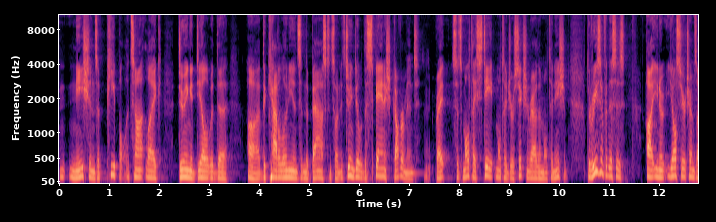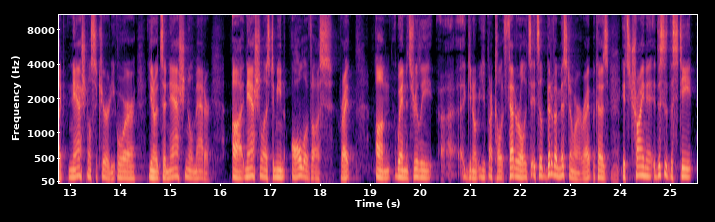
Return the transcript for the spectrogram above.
n- nations of people. It's not like doing a deal with the uh, the Catalonians and the Basques and so on. It's doing a deal with the Spanish government, right? So it's multi-state, multi-jurisdiction rather than multi-nation. The reason for this is, uh, you know, you also hear terms like national security or you know it's a national matter. Uh, national has to mean all of us, right? um, when it's really, uh, you know, you might call it federal. It's it's a bit of a misnomer, right? Because it's trying to. This is the state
